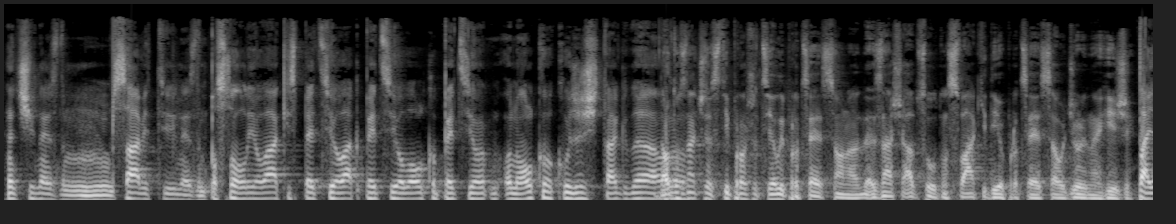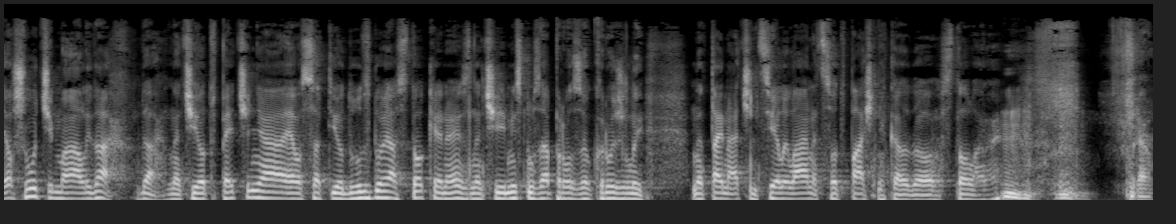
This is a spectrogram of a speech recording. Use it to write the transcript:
znači ne znam, savjeti, ne znam, posoli ovak, ispeci ovak, peci ovoliko, peci on- onoliko, kužiš, tak da... Ono, to znači da si ti prošao cijeli proces, ono, da znaš apsolutno svaki dio procesa u Đurinoj hiži? Pa još učim, ali da, da, znači od pečenja, evo sad i od uzgoja stoke, ne, znači mi smo zapravo zaokružili na taj način cijeli lanac od pašnjaka do stola, ne. Bravo.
